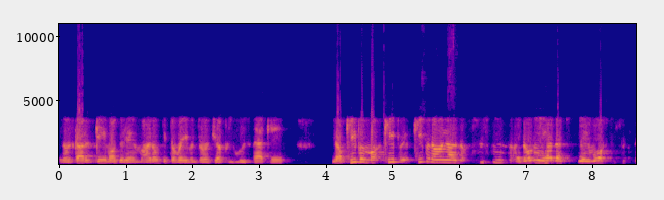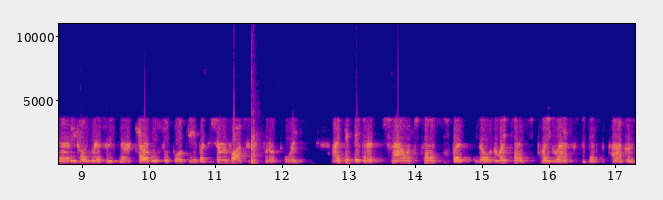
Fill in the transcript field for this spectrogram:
you know, he's got his game under him. I don't think the Ravens are in jeopardy losing that game. You know, keep him, keep keep an eye on Houston. I know they had that they lost to Cincinnati home last week. They're a terrible football team, but Deshaun Watson put up points. I think they're going to challenge Tennessee, but you know the way Tennessee played last week against the Packers,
